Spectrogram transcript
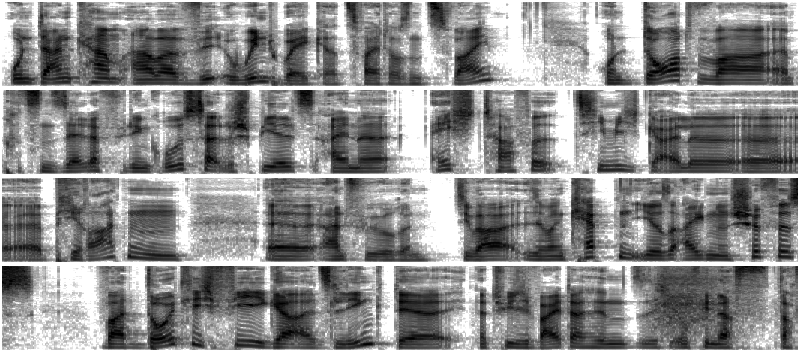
Und dann kam aber Wind Waker 2002. Und dort war Prinzessin Zelda für den Großteil des Spiels eine echt taffe, ziemlich geile Piraten- äh, Anführerin. Sie war, sie war ein Captain ihres eigenen Schiffes, war deutlich fähiger als Link, der natürlich weiterhin sich irgendwie nach, nach,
